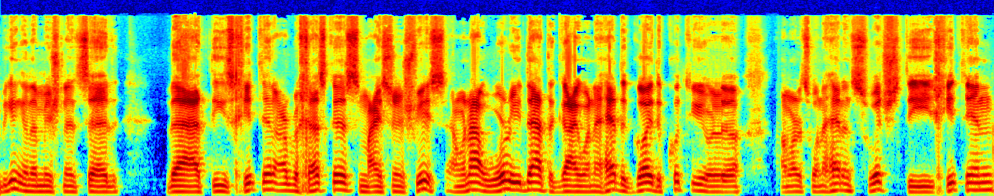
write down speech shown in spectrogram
beginning of the mission, it said that these chitin are becheskes meiser and shvis, and we're not worried that the guy went ahead, the guy, the kuti, or the amaretz went ahead and switched the chitin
